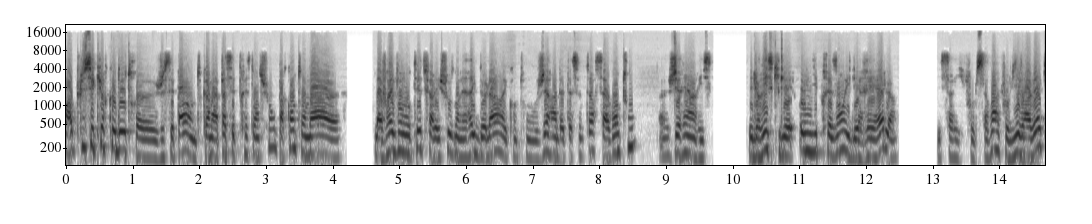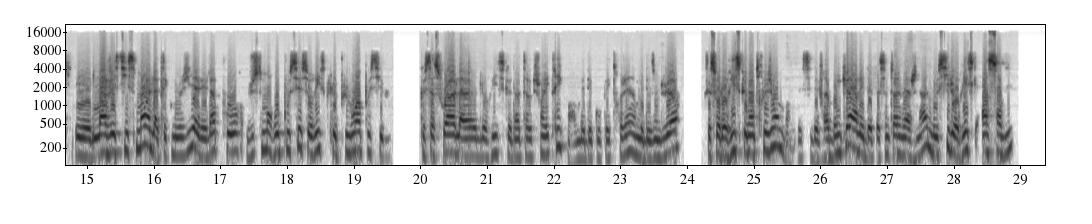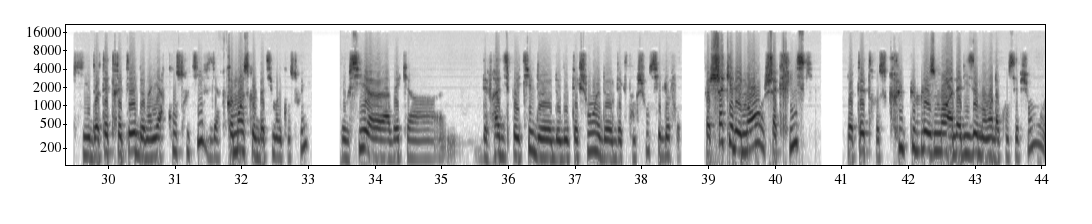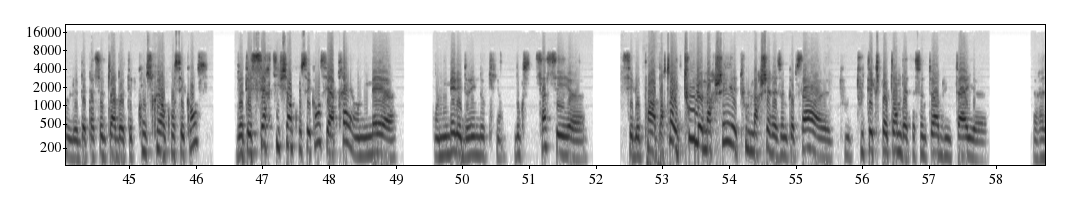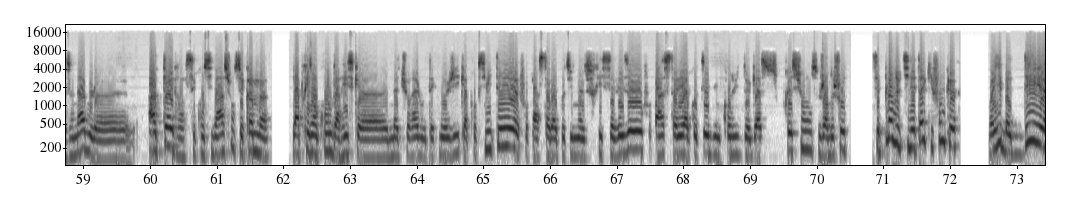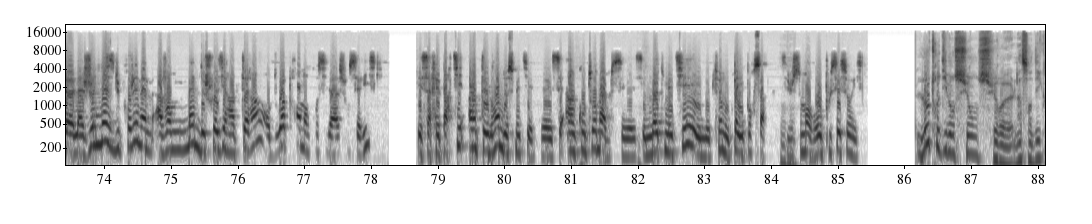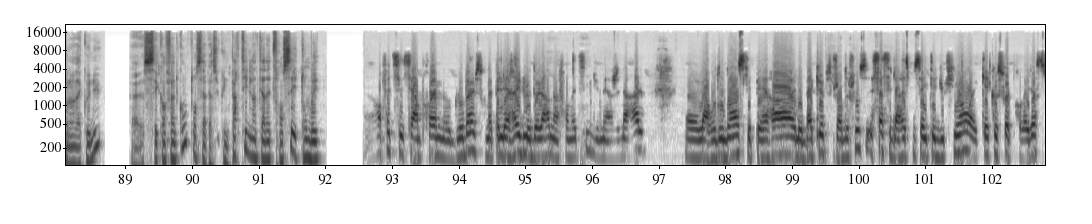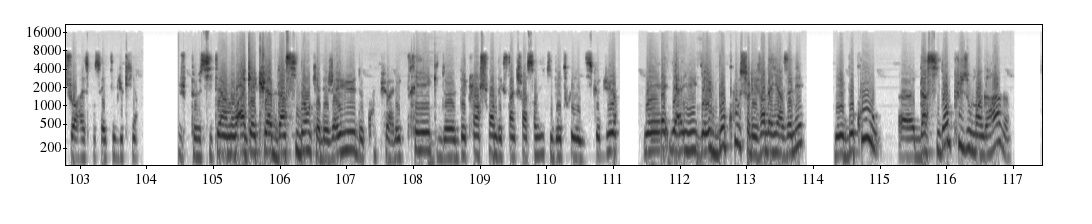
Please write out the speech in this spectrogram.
Ah, plus sécure que d'autres, euh, je sais pas. En tout cas, on n'a pas cette prétention. Par contre, on a euh, la vraie volonté de faire les choses dans les règles de l'art. Et quand on gère un data center, c'est avant tout euh, gérer un risque. Et le risque, il est omniprésent, il est réel. Et ça, il faut le savoir, il faut vivre avec. Et l'investissement et la technologie, elle est là pour justement repousser ce risque le plus loin possible. Que ce soit le risque d'interruption électrique, on met des groupes électrogènes, on met des onduleurs. Que ce soit le risque d'intrusion, bon, c'est des vrais bunkers, les data centers en mais aussi le risque incendie qui doit être traité de manière constructive, c'est-à-dire comment est-ce que le bâtiment est construit, et aussi euh, avec des vrais dispositifs de, détection et d'extinction s'il le faut. chaque élément, chaque risque doit être scrupuleusement analysé au moment de la conception. Le data center doit être construit en conséquence, doit être certifié en conséquence, et après on y met, euh, on y met les données de nos clients. Donc ça c'est euh, le point important et tout le marché, tout le marché résonne comme ça. Tout, tout exploitant de data center d'une taille raisonnable euh, intègre ces considérations. C'est comme euh, la prise en compte d'un risque euh, naturel ou technologique à proximité. Il ne faut pas installer à côté d'une industrie Céveso, il ne faut pas installer à côté d'une conduite de gaz sous pression, ce genre de choses. C'est plein de petits détails qui font que, vous voyez, bah, dès la jeunesse du projet, même avant même de choisir un terrain, on doit prendre en considération ces risques. Et ça fait partie intégrante de ce métier. C'est incontournable. C'est notre métier et nos clients nous payent pour ça. C'est mmh. justement repousser ce risque. L'autre dimension sur euh, l'incendie qu'on en a connu, euh, c'est qu'en fin de compte, on s'est aperçu qu'une partie de l'Internet français est tombée. En fait, c'est un problème global, ce qu'on appelle les règles de l'art de l'informatique, du manière générale. Euh, la redondance, les PRA, les backups, ce genre de choses. Ça, c'est de la responsabilité du client, et quel que soit le provider, c'est toujours la responsabilité du client. Je peux citer un nombre incalculable d'incidents qu'il y a déjà eu, de coupures électriques, de déclenchement d'extinction incendie qui détruit les disques durs. Il y, a, il y, a, eu beaucoup sur les 20 dernières années, il beaucoup d'incidents plus ou moins graves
